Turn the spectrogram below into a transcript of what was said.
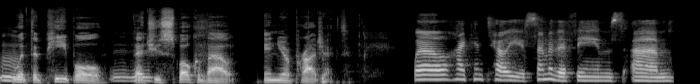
mm. with the people mm-hmm. that you spoke about in your project? Well, I can tell you some of the themes um,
